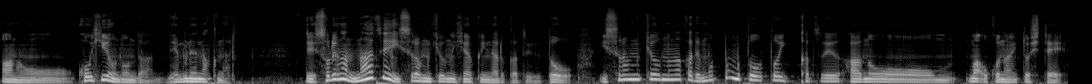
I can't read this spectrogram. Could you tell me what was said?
あの、コーヒーを飲んだら眠れなくなるでそれがなぜイスラム教の飛躍になるかというとイスラム教の中で最も尊い活あの、まあ、行いとして、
